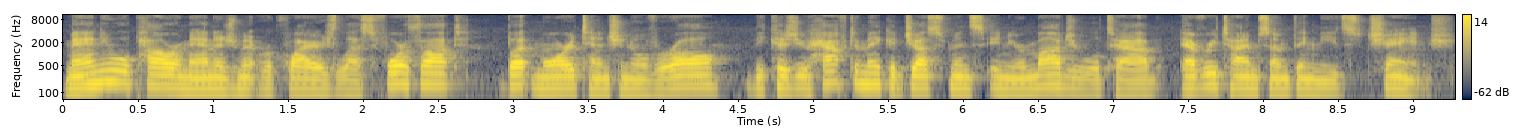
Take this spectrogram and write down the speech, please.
Manual power management requires less forethought, but more attention overall, because you have to make adjustments in your module tab every time something needs to change,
